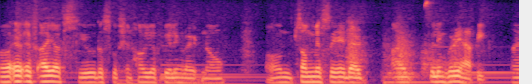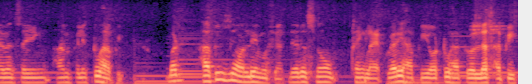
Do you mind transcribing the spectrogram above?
uh, if, i ask you this question how you're feeling right now um, some may say that i'm feeling very happy. I was saying i'm feeling too happy. But happy is the only emotion. There is no thing like very happy or too happy or less happy.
